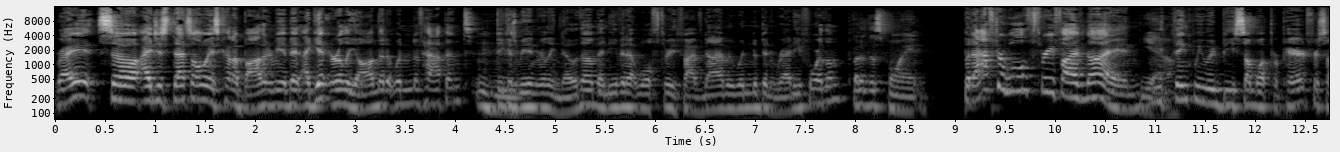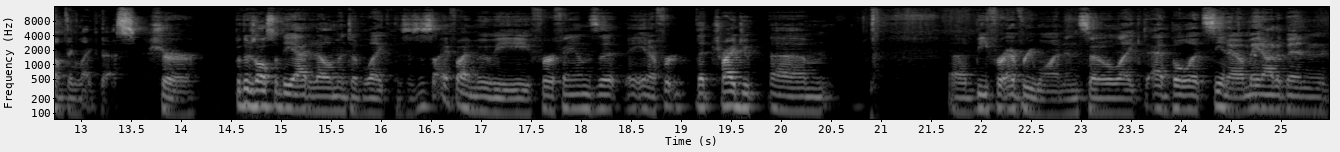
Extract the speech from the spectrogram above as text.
right? So I just that's always kind of bothered me a bit. I get early on that it wouldn't have happened Mm-hmm. because we didn't really know them, and even at Wolf three five nine, we wouldn't have been ready for them. but at this point, But after Wolf three five nine, Yeah. you'd think we would be somewhat prepared for something like this. sure. But there's also the added element of like this is a sci-fi movie for fans that you know for that tried to um, uh, be for everyone, and so like to add bullets, you know, may not have been.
